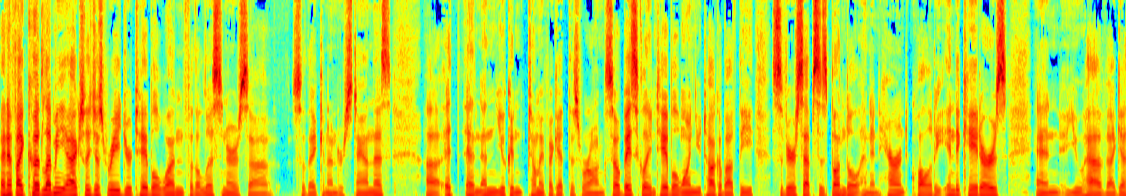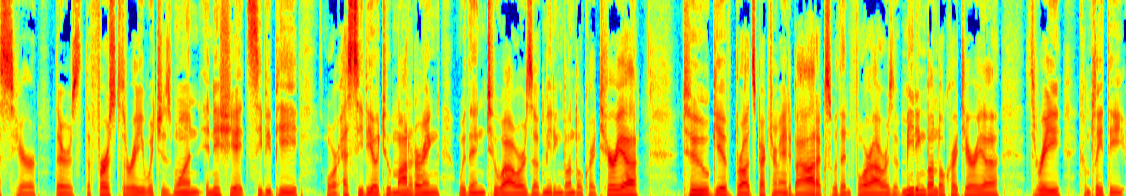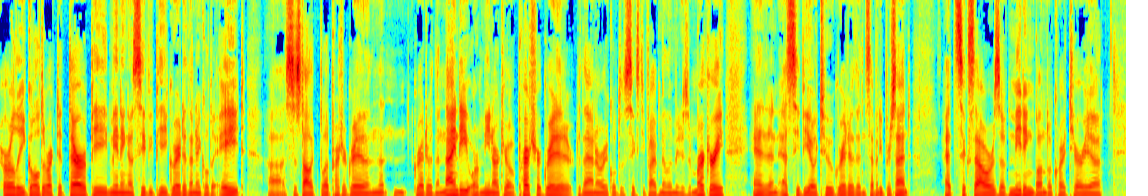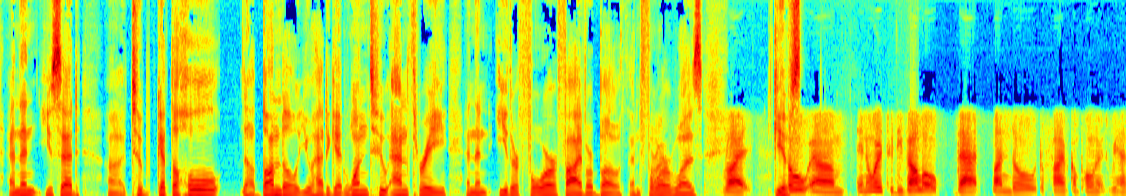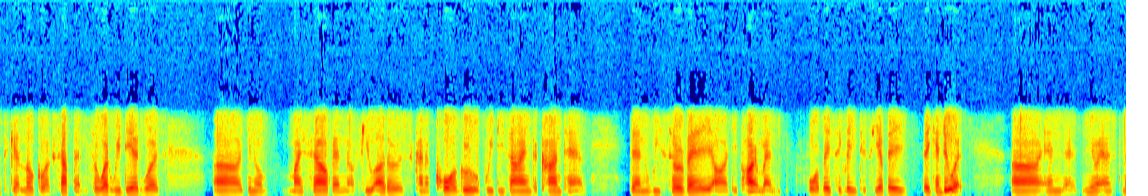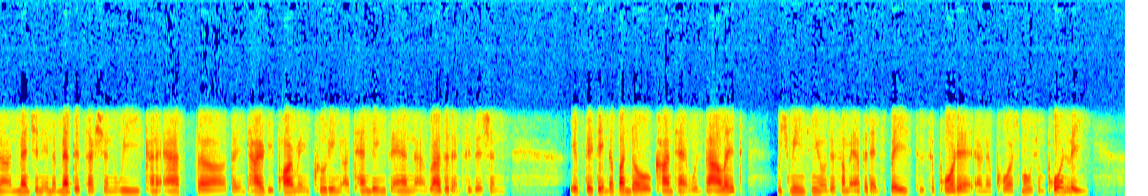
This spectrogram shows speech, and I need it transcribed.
And if I could, let me actually just read your table one for the listeners uh, so they can understand this. Uh, it, and, and you can tell me if I get this wrong. So basically, in table one, you talk about the severe sepsis bundle and inherent quality indicators. And you have, I guess, here, there's the first three, which is one, initiate CVP or SCVO2 monitoring within two hours of meeting bundle criteria. Two, give broad spectrum antibiotics within four hours of meeting bundle criteria. Three, complete the early goal directed therapy, meaning a CVP greater than or equal to 8, uh, systolic blood pressure greater than, greater than 90, or mean arterial pressure greater than or equal to 65 millimeters of mercury, and an SCVO2 greater than 70% at six hours of meeting bundle criteria. And then you said uh, to get the whole uh, bundle, you had to get one, two, and three, and then either four, five, or both. And four right. was right gives. So, um, in order to develop that bundle, the five components, we had to get local acceptance. So, what we did was, uh, you know, myself and a few others, kind of core group, we designed the content. Then we survey our department for basically to see if they, they can do it. Uh, and you know, as mentioned in the method section, we kind of asked the, the entire department, including attendings and uh, resident physicians, if they think the bundle content was valid, which means you know there's some evidence base to support it, and of course, most importantly,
